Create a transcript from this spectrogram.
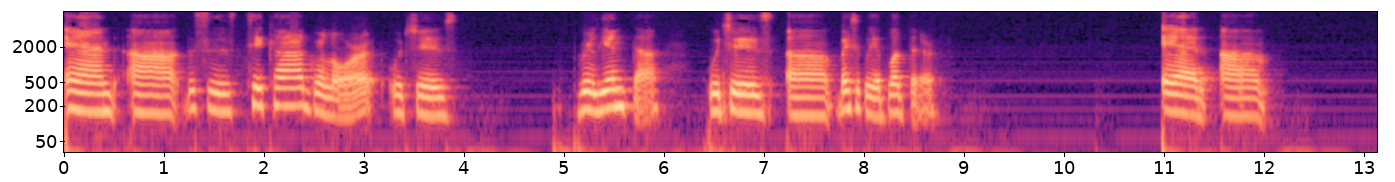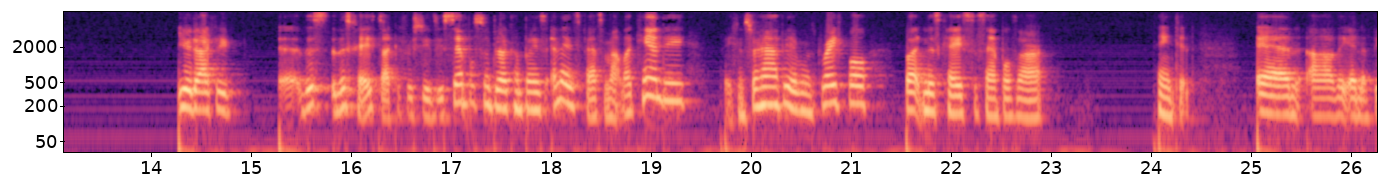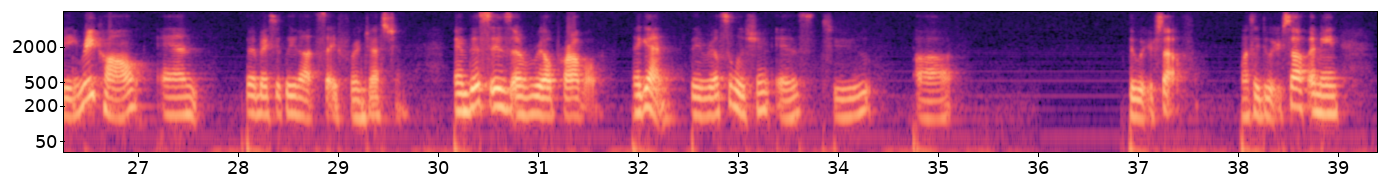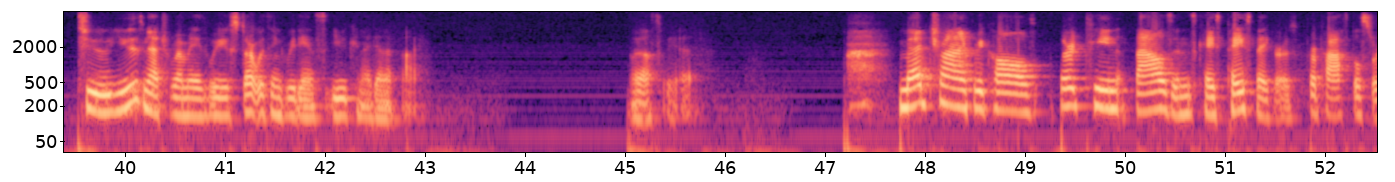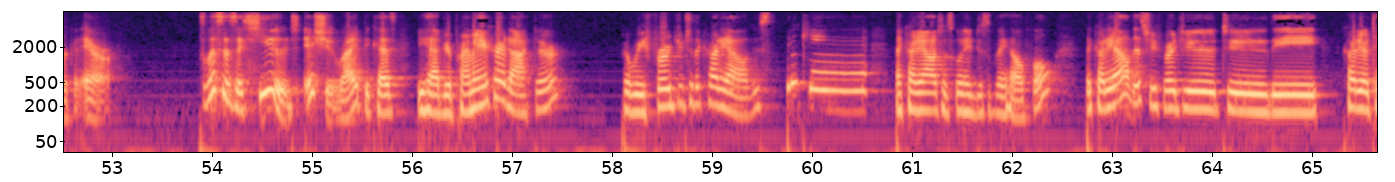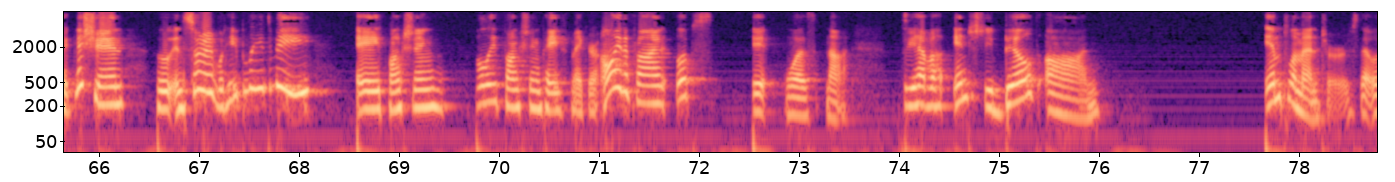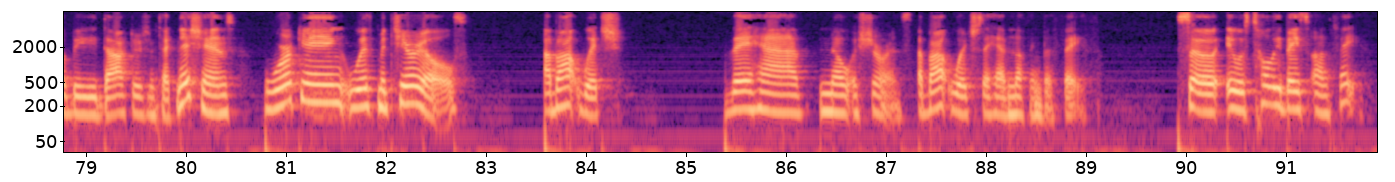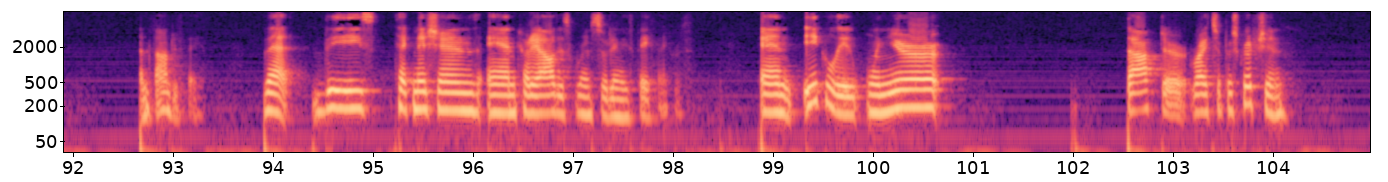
And uh, this is ticagrelor, which is Brilinta, which is uh, basically a blood thinner. And um, your doctor, uh, this in this case, doctor receives these samples from drug companies, and they just pass them out like candy. Patients are happy, everyone's grateful, but in this case, the samples are tainted, and uh, they end up being recalled, and they're basically not safe for ingestion. And this is a real problem. Again, the real solution is to uh, do it yourself. When I say do it yourself, I mean to use natural remedies where you start with ingredients you can identify. What else do we have? Medtronic recalls 13,000 case pacemakers for possible circuit error. So this is a huge issue, right? Because you have your primary care doctor who referred you to the cardiologist, thinking the cardiologist is going to do something helpful. The cardiologist referred you to the cardiotechnician who inserted what he believed to be a functioning, fully functioning pacemaker, only to find, oops, it was not. So you have an industry built on implementers, that would be doctors and technicians, working with materials about which they have no assurance, about which they have nothing but faith. So it was totally based on faith, unfounded faith, that these technicians and cardiologists were inserting these pacemakers. And equally, when your doctor writes a prescription,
